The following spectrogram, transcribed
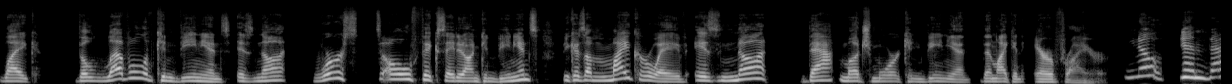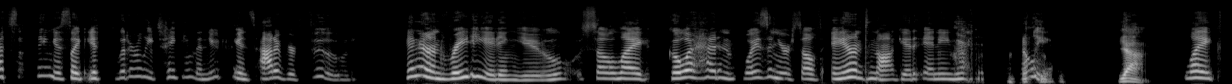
like the level of convenience is not we're so fixated on convenience because a microwave is not that much more convenient than like an air fryer. No, and that's the thing is like it's literally taking the nutrients out of your food and radiating you. So like go ahead and poison yourself and not get any nutrients. Really? Yeah. Like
